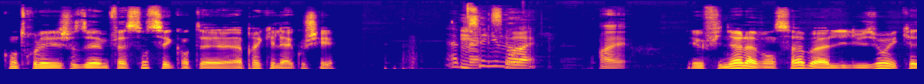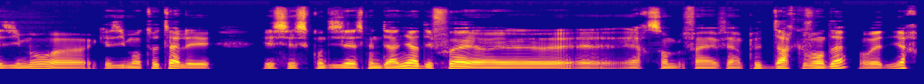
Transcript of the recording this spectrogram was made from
contrôler les choses de la même façon, c'est quand après qu'elle est accouchée. Absolument. Ouais, ouais. Et au final, avant ça, bah, l'illusion est quasiment euh, quasiment totale et et c'est ce qu'on disait la semaine dernière. Des fois, euh, elle ressemble, enfin, elle fait un peu Dark Vanda, on va dire.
